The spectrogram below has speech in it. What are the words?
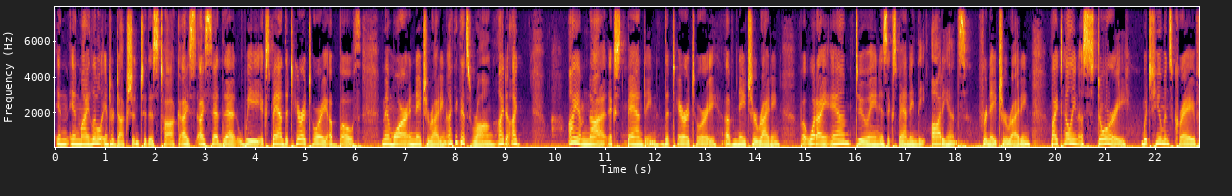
in in my little introduction to this talk, I, I said that we expand the territory of both memoir and nature writing. I think that's wrong. I, I, I am not expanding the territory of nature writing, but what I am doing is expanding the audience for nature writing by telling a story which humans crave.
